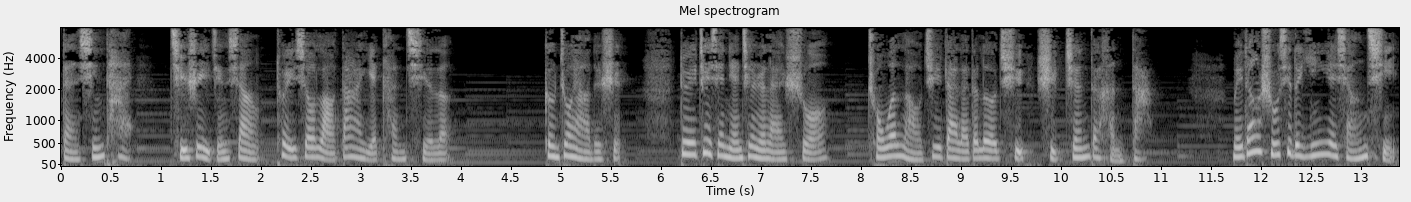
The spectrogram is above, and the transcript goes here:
但心态其实已经向退休老大爷看齐了。更重要的是，对于这些年轻人来说，重温老剧带来的乐趣是真的很大。每当熟悉的音乐响起，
